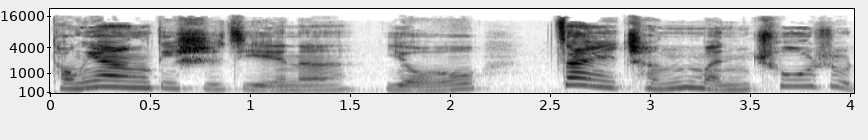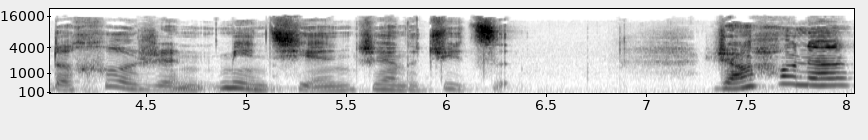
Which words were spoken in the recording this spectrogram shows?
同样第十节呢有在城门出入的赫人面前这样的句子。然后呢，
